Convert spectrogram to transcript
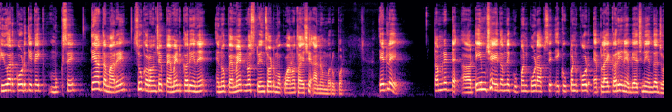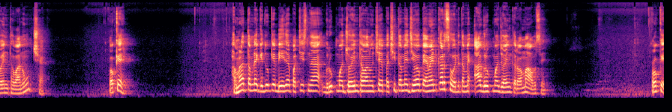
ક્યુઆર કોડ કે કંઈક મૂકશે. ત્યાં તમારે શું કરવાનું છે પેમેન્ટ કરીને એનો પેમેન્ટનો સ્ક્રીનશોટ મૂકવાનો થાય છે આ નંબર ઉપર. એટલે તમને ટીમ છે એ તમને કૂપન કોડ આપશે. એ કૂપન કોડ એપ્લાય કરીને બેચની અંદર જોઈન થવાનું છે. ઓકે હમણાં તમને કીધું કે બે હજાર પચીસના ગ્રુપમાં જોઈન થવાનું છે. પછી તમે જેવા પેમેન્ટ કરશો એટલે તમે આ ગ્રુપમાં જોઈન કરવામાં આવશે. ઓકે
